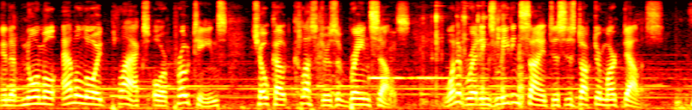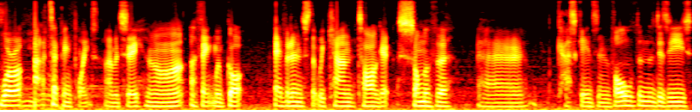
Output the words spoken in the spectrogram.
and abnormal amyloid plaques or proteins choke out clusters of brain cells. One of Reading's leading scientists is Dr. Mark Dallas. We're at a tipping point, I would say. Uh, I think we've got evidence that we can target some of the uh, cascades involved in the disease.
